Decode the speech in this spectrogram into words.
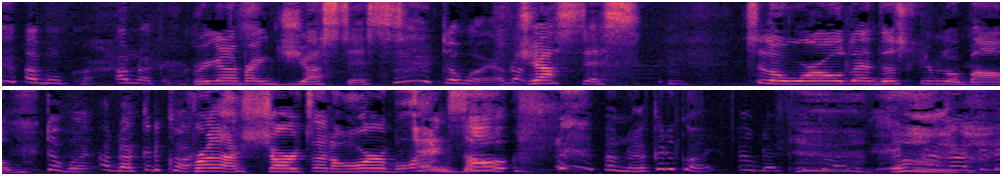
I won't cry. I'm not gonna cry. We're gonna bring justice. Don't worry. I'm not. Justice to the world and this Stupid Bob. Don't worry. I'm not gonna cry. for the shirts and horrible insult. I'm not gonna cry. I'm not gonna cry. I'm not gonna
